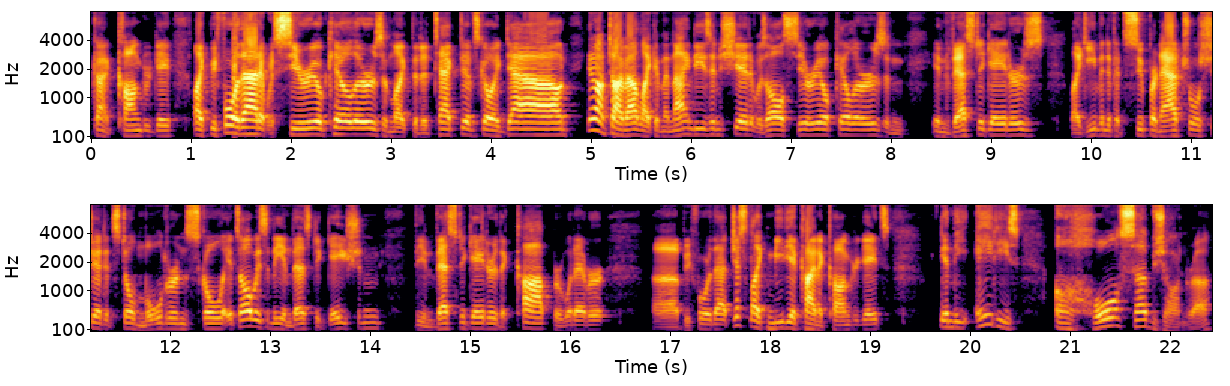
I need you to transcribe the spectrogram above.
kind of congregate. Like before that, it was serial killers and like the detectives going down. You know what I'm talking about? Like in the 90s and shit, it was all serial killers and investigators. Like even if it's supernatural shit, it's still Mulder and Scully. It's always in the investigation, the investigator, the cop, or whatever. Uh, before that, just like media kind of congregates. In the 80s, a whole subgenre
